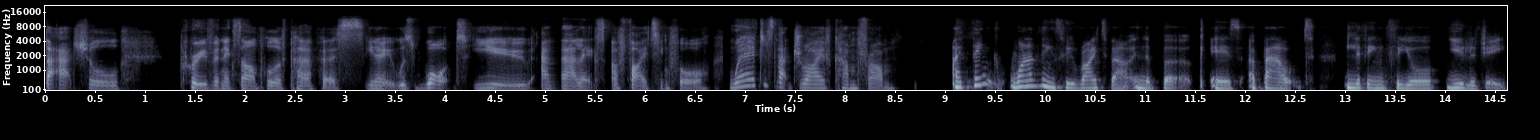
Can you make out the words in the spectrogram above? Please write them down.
that actual proven example of purpose. You know, it was what you and Alex are fighting for. Where does that drive come from? I think one of the things we write about in the book is about living for your eulogy,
